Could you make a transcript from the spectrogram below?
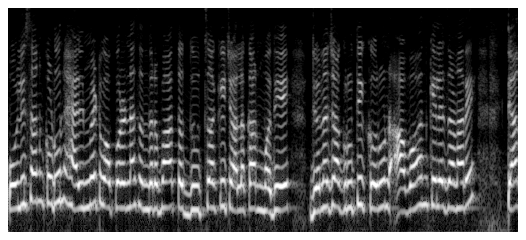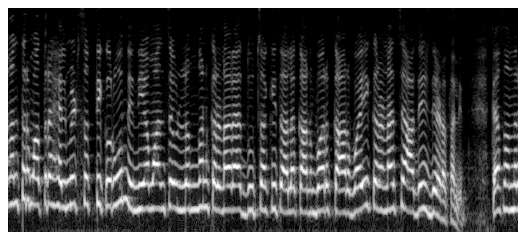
पोलिसांकडून हेल्मेट वापरण्यासंदर्भात दुचाकी चालकांमध्ये जनजागृती करून आवाहन केले जाणार आहे. त्यानंतर मात्र हेल्मेट सक्ती करून नियमांचे उल्लंघन करणाऱ्या दुचाकी चालकांवर कारवाई करण्याचे आदेश देण्यात आले त्या संदर्भात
